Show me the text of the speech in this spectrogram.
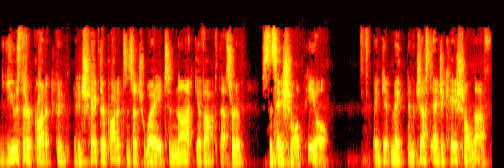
use their product, could, could shape their products in such a way to not give up that sort of sensational appeal and get, make them just educational enough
